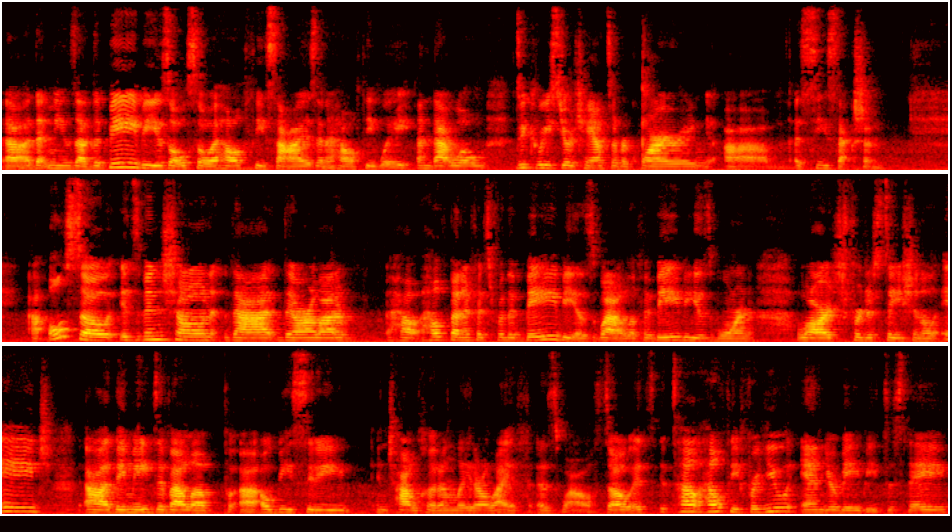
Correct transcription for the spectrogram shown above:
uh, that means that the baby is also a healthy size and a healthy weight, and that will decrease your chance of requiring um, a C section. Uh, also, it's been shown that there are a lot of health benefits for the baby as well. If a baby is born large for gestational age, uh, they may develop uh, obesity in childhood and later life as well. So it's it's he- healthy for you and your baby to stay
